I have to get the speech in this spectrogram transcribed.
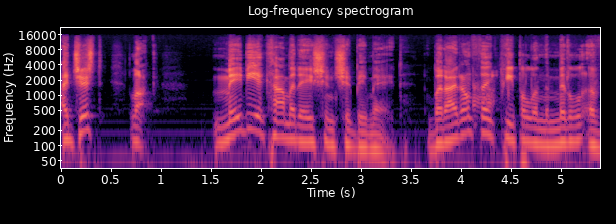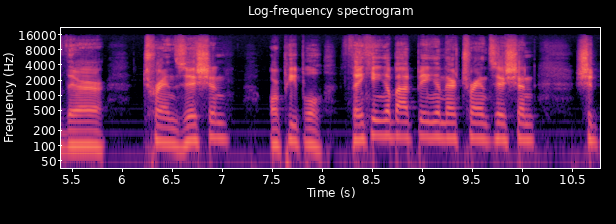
I just look, maybe accommodation should be made, but I don't think ah. people in the middle of their transition or people thinking about being in their transition should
